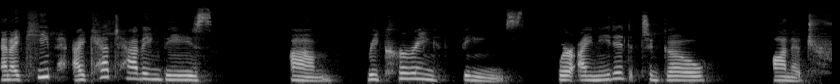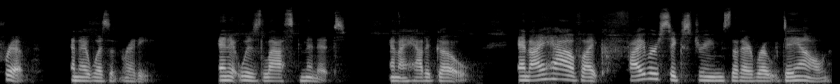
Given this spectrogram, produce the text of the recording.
and I keep I kept having these um, recurring themes where I needed to go on a trip and I wasn't ready. And it was last minute and I had to go. And I have like five or six dreams that I wrote down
